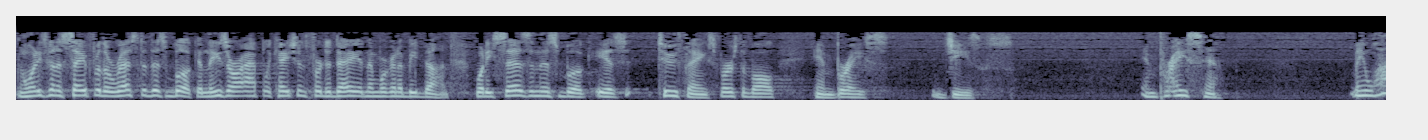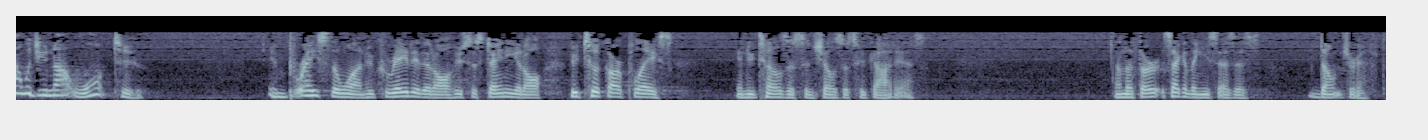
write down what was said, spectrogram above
And what he's going to say for the rest of this book, and these are our applications for today, and then we're going to be done. What he says in this book is two things. First of all, embrace Jesus. Embrace him. I mean, why would you not want to? Embrace the one who created it all, who's sustaining it all, who took our place, and who tells us and shows us who God is. And the third, second thing he says is, don't drift.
